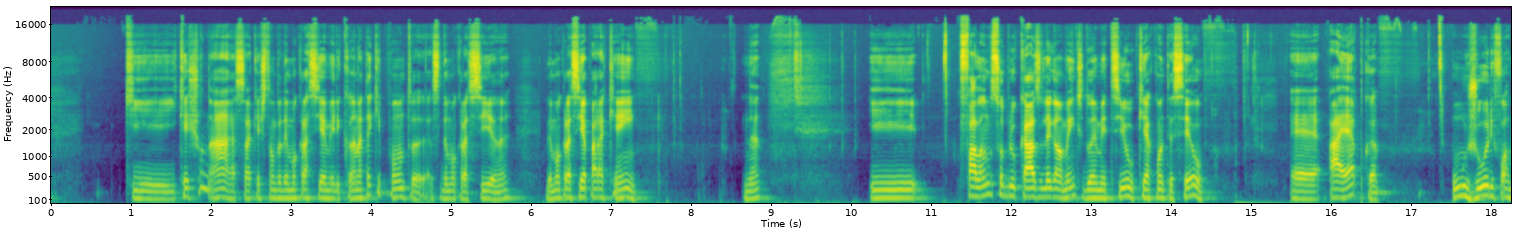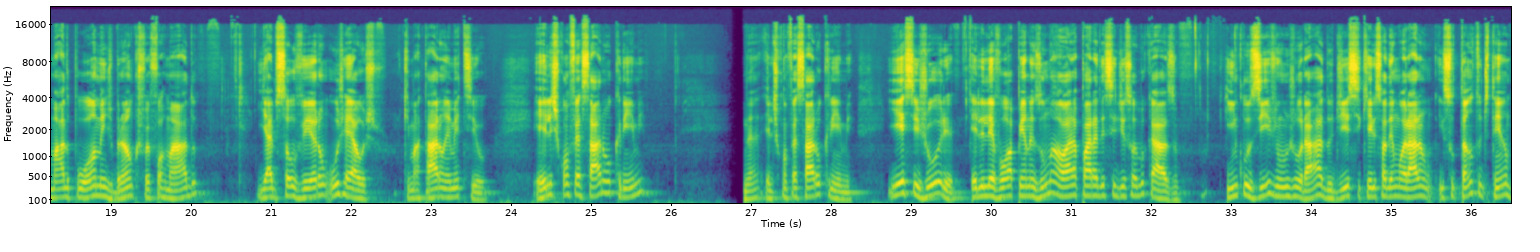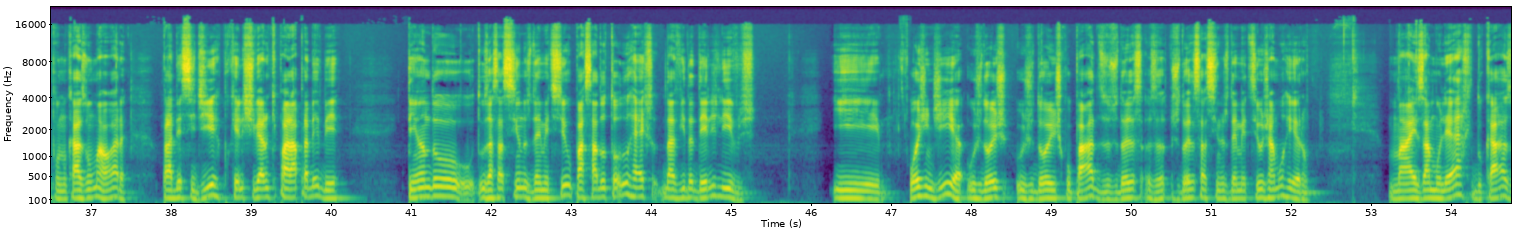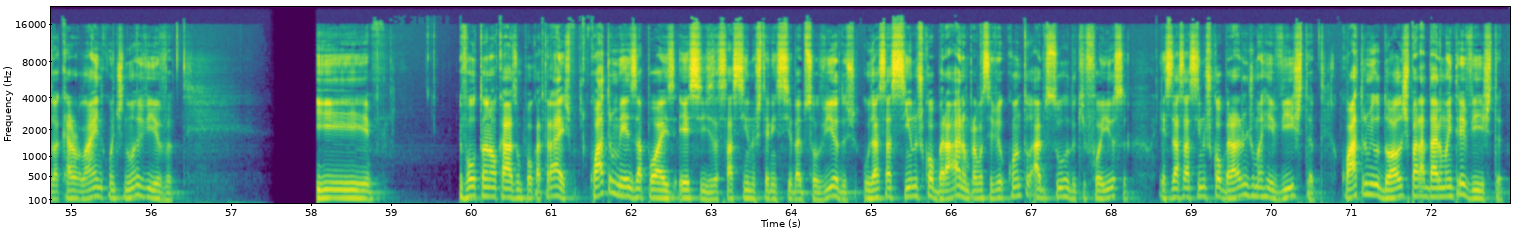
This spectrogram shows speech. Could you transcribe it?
que questionar essa questão da democracia americana, até que ponto essa democracia, né? Democracia para quem, né? E falando sobre o caso legalmente do Emmett Till, o que aconteceu, é, à época, um júri formado por homens brancos foi formado e absolveram os réus que mataram Emmett Till. Eles confessaram o crime, né? Eles confessaram o crime. E esse júri, ele levou apenas uma hora para decidir sobre o caso. Inclusive, um jurado disse que eles só demoraram isso tanto de tempo, no caso uma hora, para decidir porque eles tiveram que parar para beber, tendo os assassinos do Emmett Till passado todo o resto da vida deles livres. E hoje em dia, os dois, os dois culpados, os dois, os dois assassinos do Emmett Till já morreram. Mas a mulher do caso, a Caroline, continua viva. E voltando ao caso um pouco atrás, quatro meses após esses assassinos terem sido absolvidos, os assassinos cobraram, para você ver o quanto absurdo que foi isso, esses assassinos cobraram de uma revista 4 mil dólares para dar uma entrevista.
